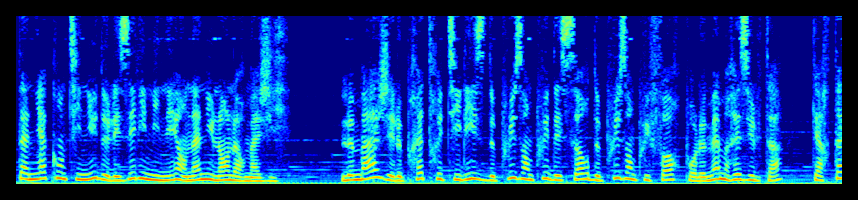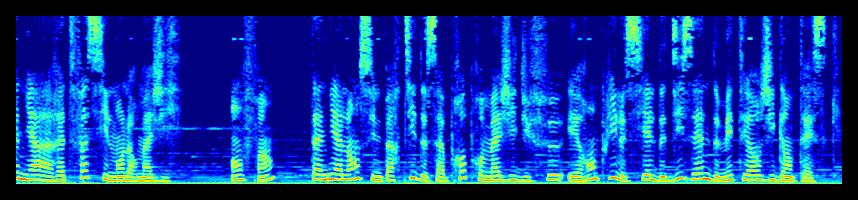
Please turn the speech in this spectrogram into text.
Tanya continue de les éliminer en annulant leur magie. Le mage et le prêtre utilisent de plus en plus des sorts de plus en plus forts pour le même résultat, car Tanya arrête facilement leur magie. Enfin, Tanya lance une partie de sa propre magie du feu et remplit le ciel de dizaines de météores gigantesques.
